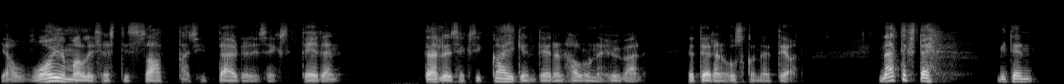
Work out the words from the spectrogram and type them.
ja voimallisesti saattaisi täydelliseksi teidän täydelliseksi kaiken teidän halunne hyvän ja teidän uskonne teot. Näettekö te, miten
